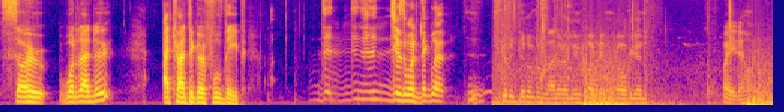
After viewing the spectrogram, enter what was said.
So what did I do? I tried to go full deep. Just watch the clip. It's gonna get up the ladder and then fucking go up again. Wait, hold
